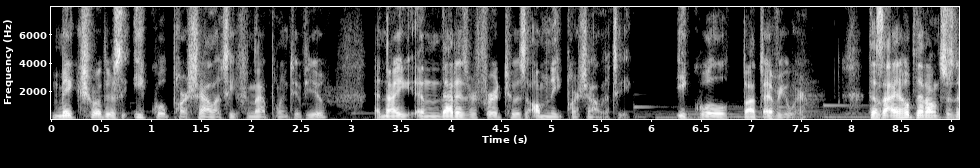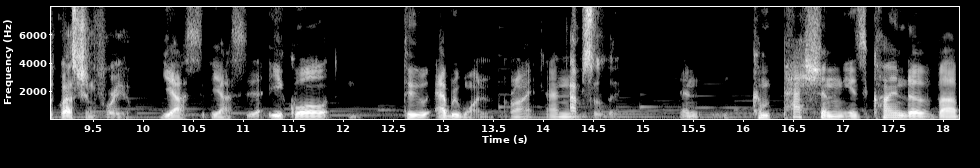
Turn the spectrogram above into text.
make sure there's equal partiality from that point of view. And I and that is referred to as omni-partiality, equal but everywhere. Does I hope that answers the question for you. Yes, yes, equal to everyone, right? And absolutely. And compassion is kind of a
